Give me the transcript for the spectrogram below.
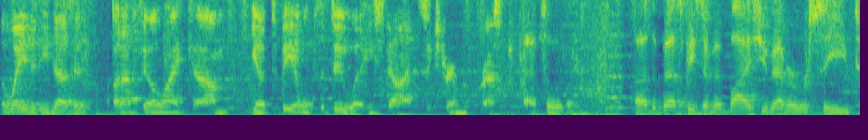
the way that he does it, but I feel like um, you know to be able to do what he's done is extremely impressive. Absolutely. Uh, the best piece of advice you've ever received.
